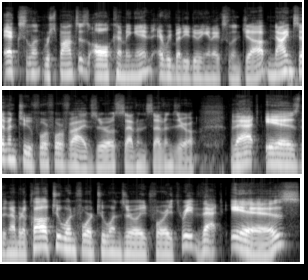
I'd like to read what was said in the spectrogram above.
Excellent responses all coming in. Everybody doing an excellent job. 972 445 0770. That is the number to call 214 210 8483. That is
